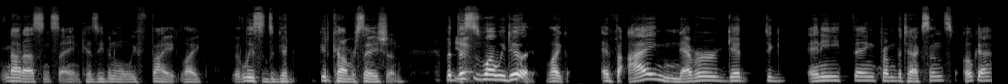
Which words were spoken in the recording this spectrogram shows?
not us insane because even when we fight, like at least it's a good good conversation. But this yeah. is why we do it. Like if I never get to anything from the Texans, okay.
